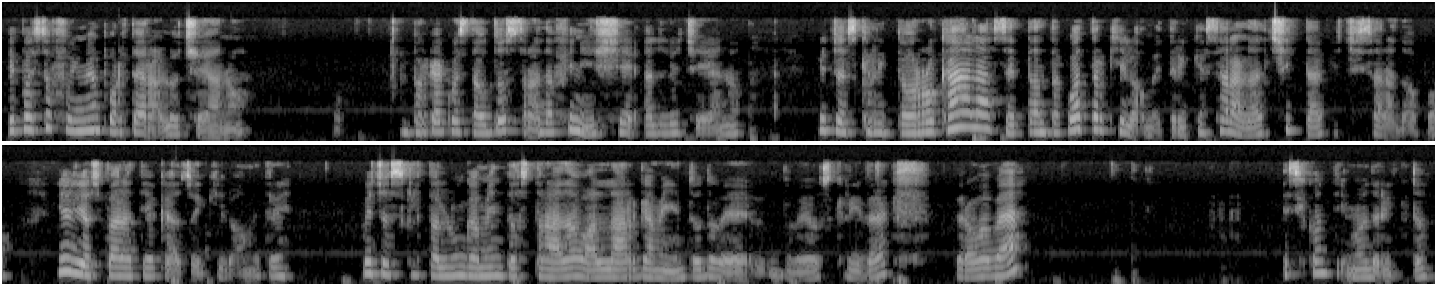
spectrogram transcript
E questo fiume porterà all'oceano perché questa autostrada finisce all'oceano. Qui c'è scritto Rocala 74 km che sarà la città che ci sarà dopo. Io li ho sparati a caso i chilometri. Qui c'è scritto allungamento strada o allargamento dove dovevo scrivere. Però vabbè si continua dritto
